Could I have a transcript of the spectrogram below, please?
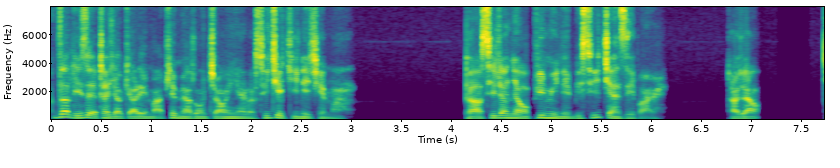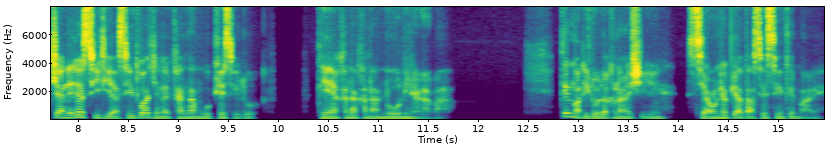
အသက်40အထက်ယောက်ျားတွေမှာအဖြစ်များဆုံးအကြောင်းရင်းကတော့စီးချိတ်ကြီးနေခြင်းပါဒါစီးလက်ညောင်းဖိမိနေပြီးစီးကြံစေပါတယ်ဒါကြောင့်ကြံနေတဲ့စီးတီကစီးသွားခြင်းနဲ့ခံစားမှုဖြစ်စေလို့တင်ရခဏခဏနိုးနေရတာပါတင်မှာဒီလိုလက္ခဏာရှိရင်ဆရာဝန်နဲ့ပြသစစ်ဆေးတင်ပါတယ်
